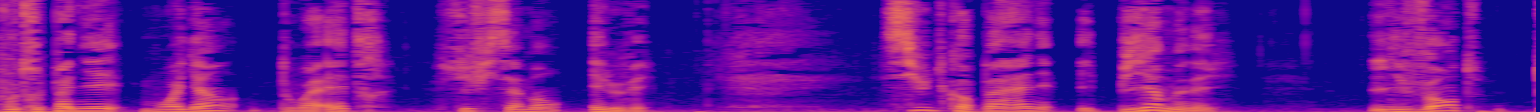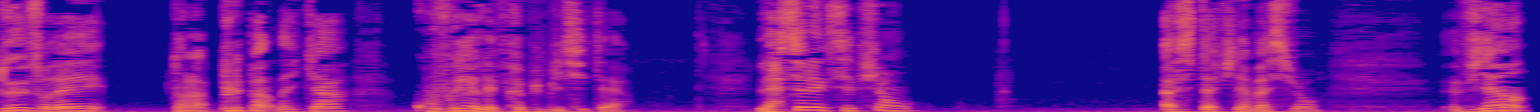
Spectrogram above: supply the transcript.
votre panier moyen doit être suffisamment élevé. Si une campagne est bien menée, les ventes devraient, dans la plupart des cas, couvrir les frais publicitaires. La seule exception à cette affirmation vient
